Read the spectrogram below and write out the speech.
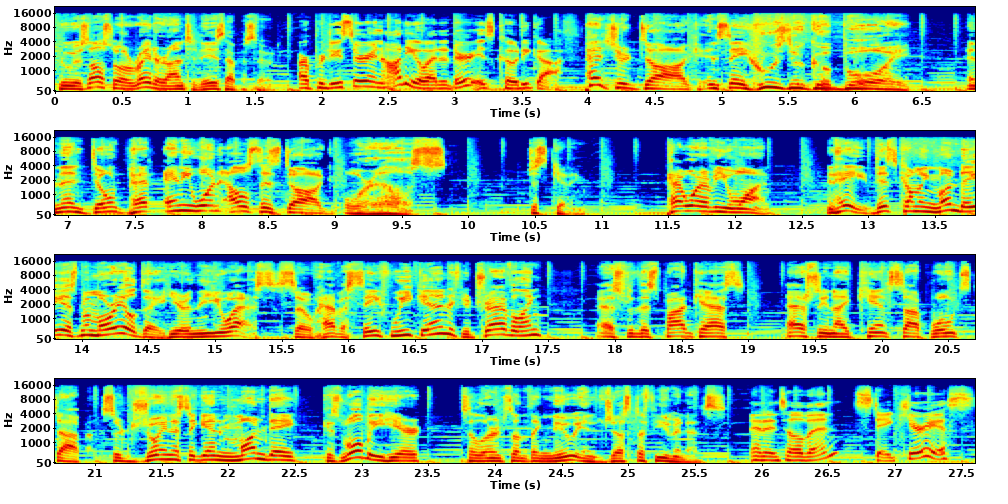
who is also a writer on today's episode. Our producer and audio editor is Cody Gough. Pet your dog and say, Who's a good boy? And then don't pet anyone else's dog or else. Just kidding. Pet whatever you want. And hey, this coming Monday is Memorial Day here in the US, so have a safe weekend if you're traveling. As for this podcast, Ashley and I can't stop, won't stop. So join us again Monday because we'll be here to learn something new in just a few minutes. And until then, stay curious.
